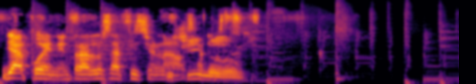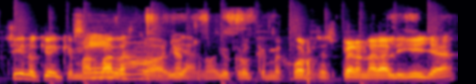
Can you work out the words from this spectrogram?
ya pueden entrar los Pues aficionados. sí, no, sí, no quieren quemar Sí, balas no, todavía, yo- ¿no? Yo creo que mejor se esperan a la liguilla.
